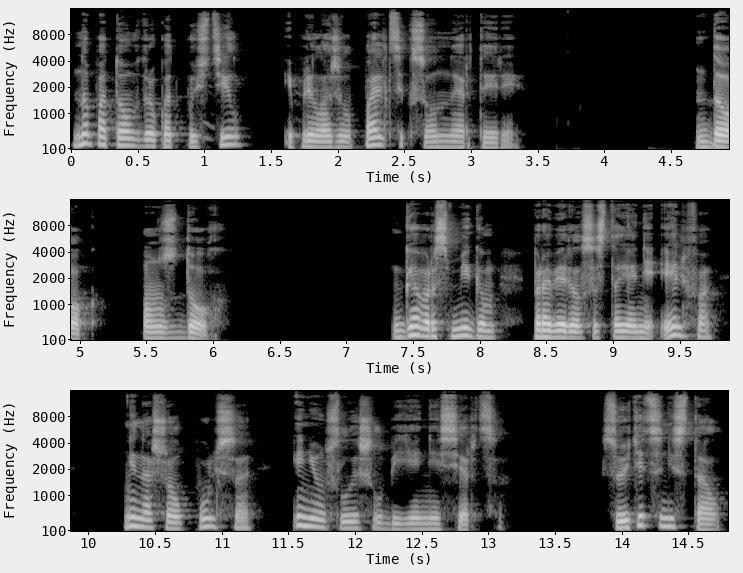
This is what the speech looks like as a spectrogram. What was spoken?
но потом вдруг отпустил и приложил пальцы к сонной артерии. «Док, он сдох». Гавр с мигом проверил состояние эльфа, не нашел пульса и не услышал биения сердца. Суетиться не стал.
